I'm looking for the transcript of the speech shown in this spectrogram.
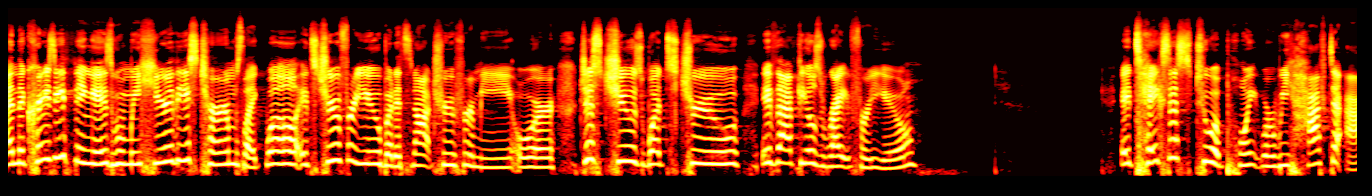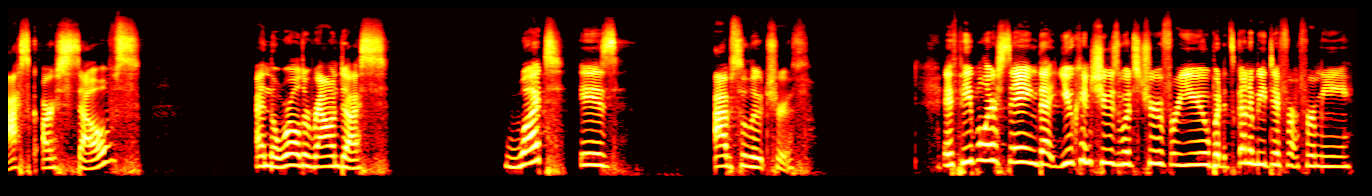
And the crazy thing is, when we hear these terms like, well, it's true for you, but it's not true for me, or just choose what's true if that feels right for you, it takes us to a point where we have to ask ourselves and the world around us what is absolute truth? If people are saying that you can choose what's true for you, but it's going to be different for me,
